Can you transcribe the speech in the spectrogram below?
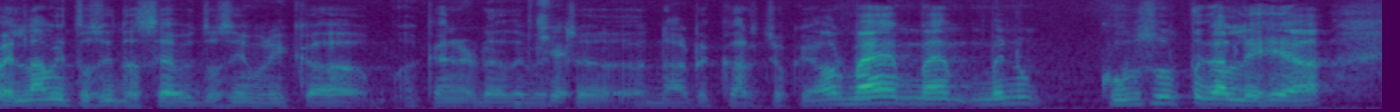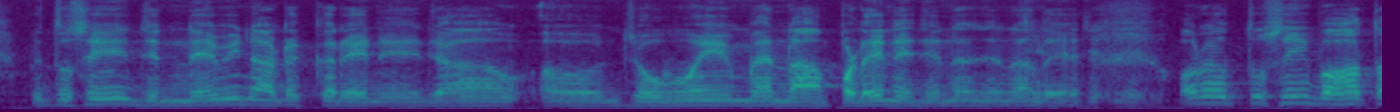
ਪਹਿਲਾਂ ਵੀ ਤੁਸੀਂ ਦੱਸਿਆ ਵੀ ਤੁਸੀਂ ਅਮਰੀਕਾ ਕੈਨੇਡਾ ਦੇ ਵਿੱਚ ਨਾਟਕ ਕਰ ਚੁੱਕੇ ਹੋ ਔਰ ਮੈਂ ਮੈਂ ਮੈਨੂੰ ਖੂਬਸੂਰਤ ਗੱਲ ਇਹ ਆ ਵੀ ਤੁਸੀਂ ਜਿੰਨੇ ਵੀ ਨਾਟਕ ਕਰੇ ਨੇ ਜਾਂ ਜੋ ਵੀ ਮੈਂ ਨਾਮ ਪੜ੍ਹੇ ਨੇ ਜਿਨ੍ਹਾਂ ਜਿਨ੍ਹਾਂ ਦੇ। ਔਰ ਤੁਸੀਂ ਬਹੁਤ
